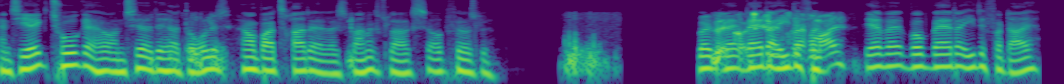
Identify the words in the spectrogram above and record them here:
Han siger ikke, at Toga har håndteret det her dårligt. Han var bare træt af Alex Vandersflags opførsel. Hvad, hvad, hvad, er der i det for, mig? Ja, hvad, hvad, hvad er der i det for dig?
